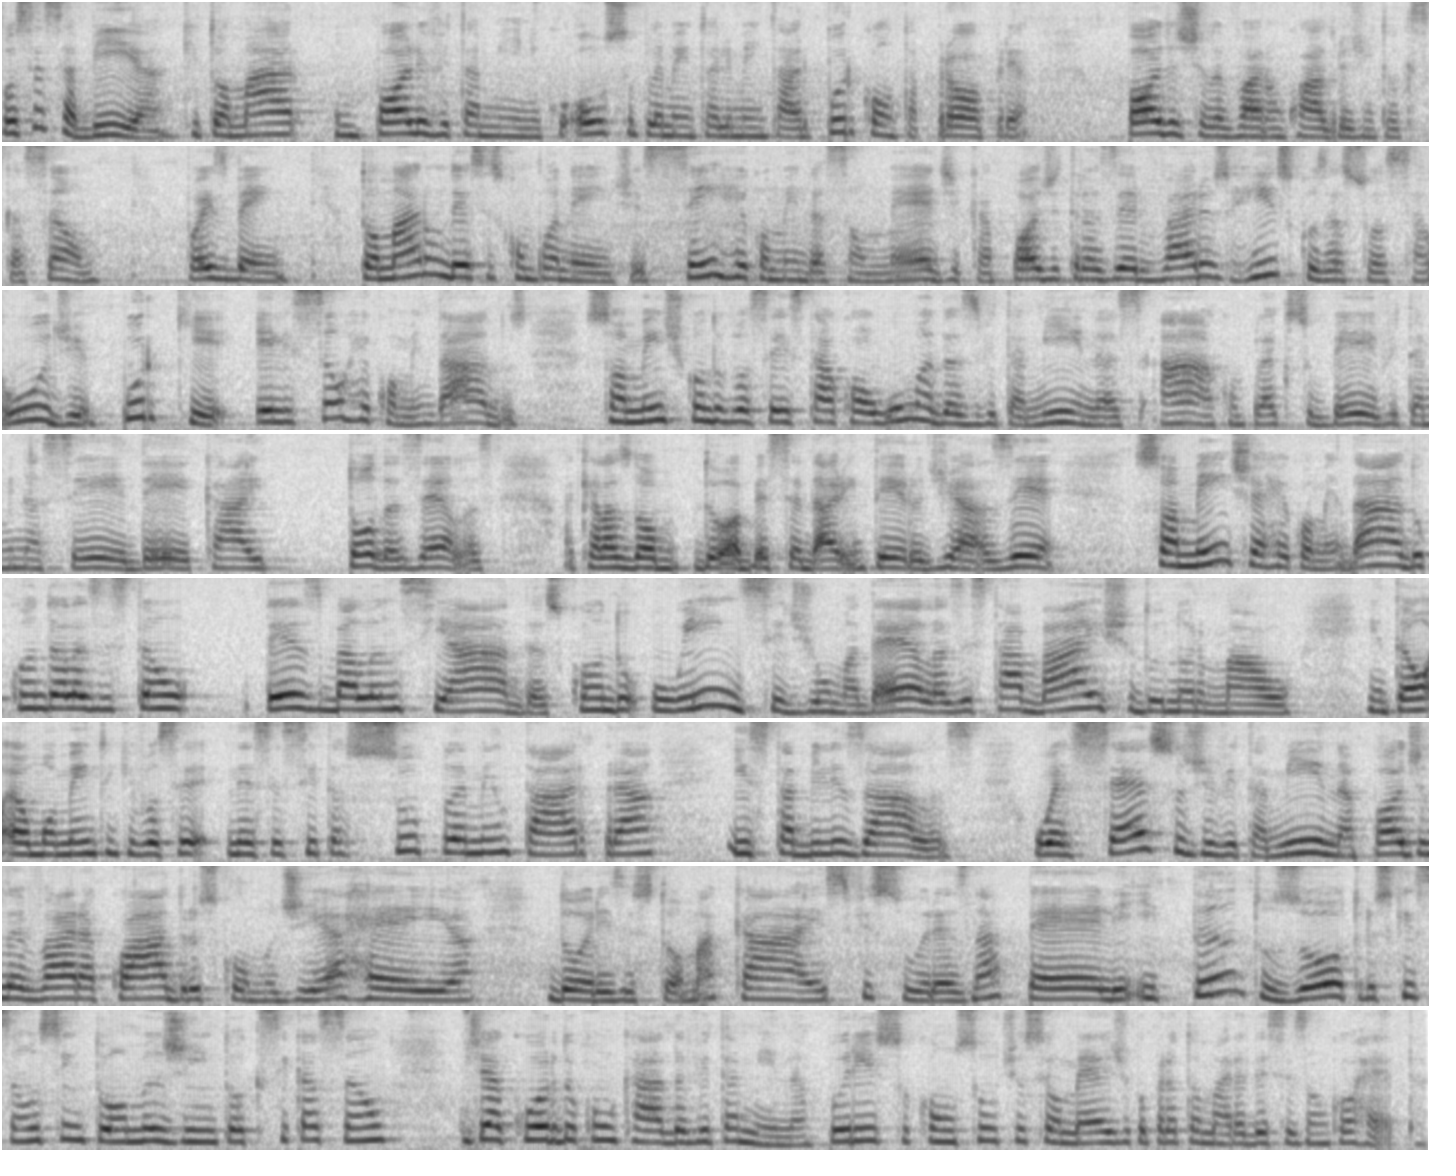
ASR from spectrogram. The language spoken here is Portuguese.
Você sabia que tomar um polivitamínico ou suplemento alimentar por conta própria pode te levar a um quadro de intoxicação? Pois bem, tomar um desses componentes sem recomendação médica pode trazer vários riscos à sua saúde, porque eles são recomendados somente quando você está com alguma das vitaminas A, complexo B, vitamina C, D, K e todas elas, aquelas do, do abecedário inteiro de A a Z, somente é recomendado quando elas estão desbalanceadas, quando o índice de uma delas está abaixo do normal. Então é o momento em que você necessita suplementar para estabilizá-las. O excesso de vitamina pode levar a quadros como diarreia, dores estomacais, fissuras na pele e tantos outros que são sintomas de intoxicação de acordo com cada vitamina. Por isso, consulte o seu médico para tomar a decisão correta.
